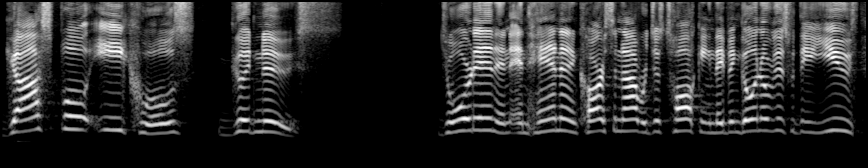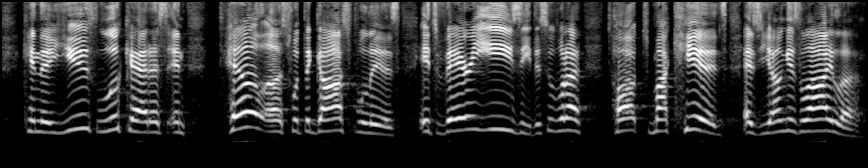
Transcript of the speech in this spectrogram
Gospel equals good news. Jordan and, and Hannah and Carson and I were just talking. They've been going over this with the youth. Can the youth look at us and tell us what the gospel is? It's very easy. This is what I taught my kids as young as Lila.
